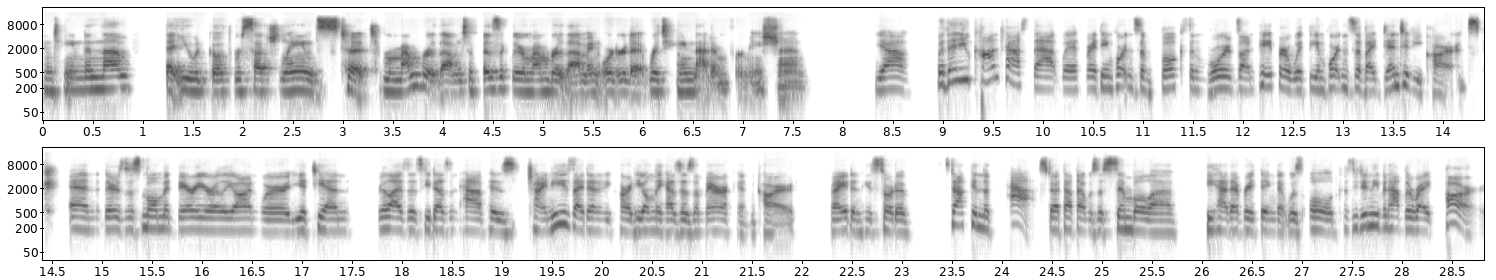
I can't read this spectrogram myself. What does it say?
contained in them that you would go through such lengths to, to remember them, to physically remember them in order to retain that information. Yeah. But then you contrast that with right the importance of books and words on paper with the importance of identity cards. And there's this moment very early on where Yitian realizes he doesn't have his Chinese identity card, he only has his American card, right? And he's sort of stuck in the past. I thought that was a symbol of he had everything that was old because he didn't even have the right card,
